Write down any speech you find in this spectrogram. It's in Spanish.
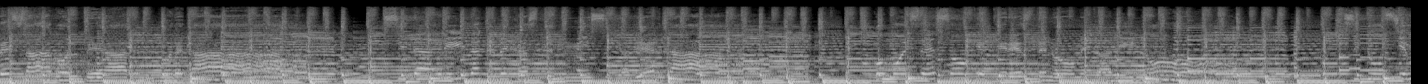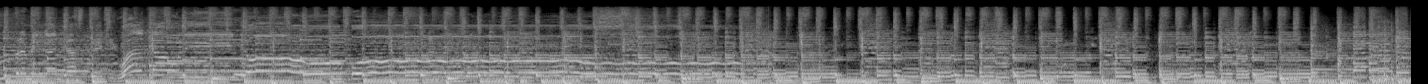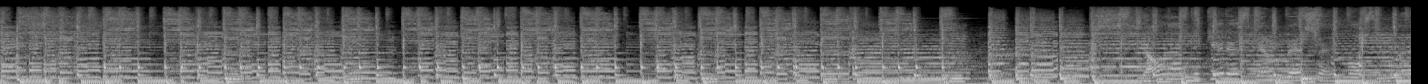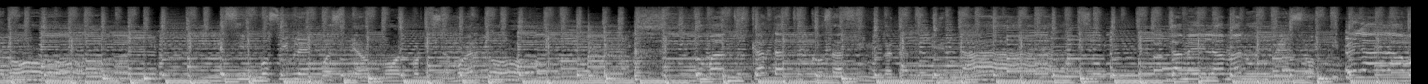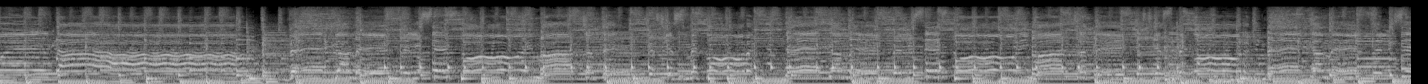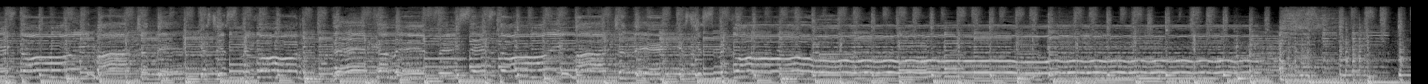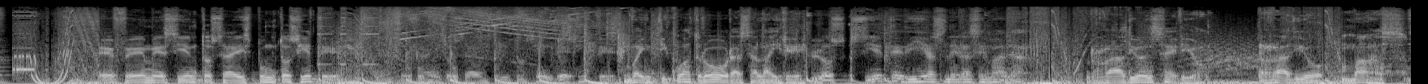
atreves a golpear mi puerta? Si la herida que dejaste en mí sigue abierta. ¿Cómo es eso que quieres de no Toma tus cosas y nunca te arrepientas. Dame la mano, un beso y pega FM 106.7. 24 horas al aire, los 7 días de la semana. Radio en serio. Radio más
